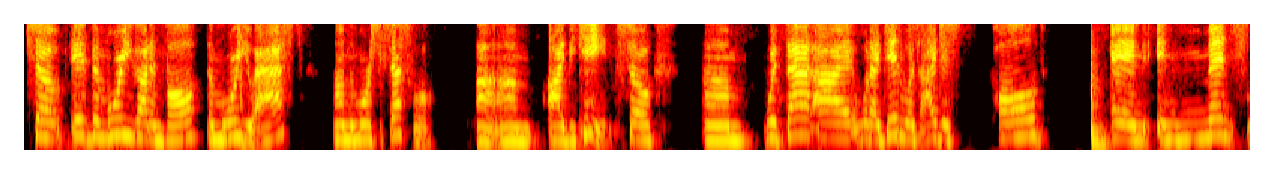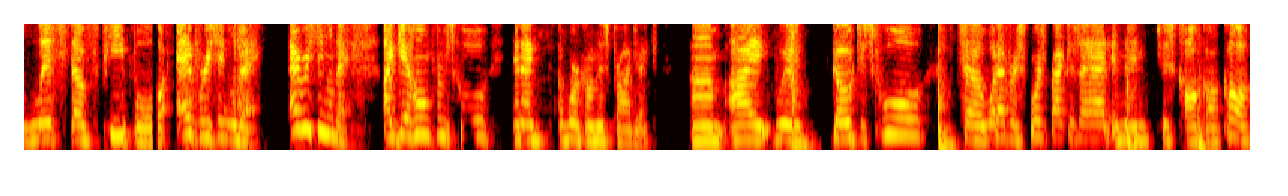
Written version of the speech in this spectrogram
So it, the more you got involved, the more you asked, um, the more successful uh, um, I became. So with that, I what I did was I just called an immense list of people every single day. Every single day. I'd get home from school and I'd work on this project. Um, I would go to school to whatever sports practice I had and then just call, call, call.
